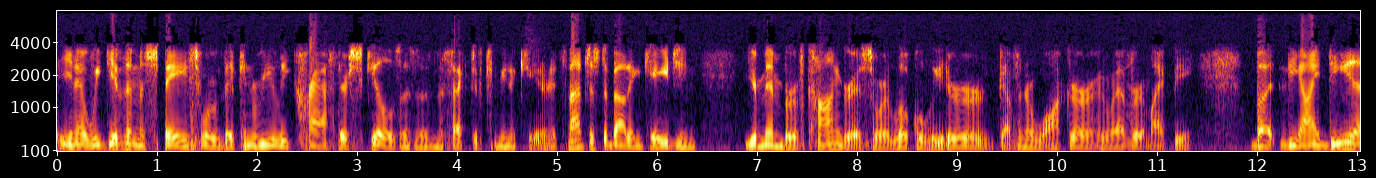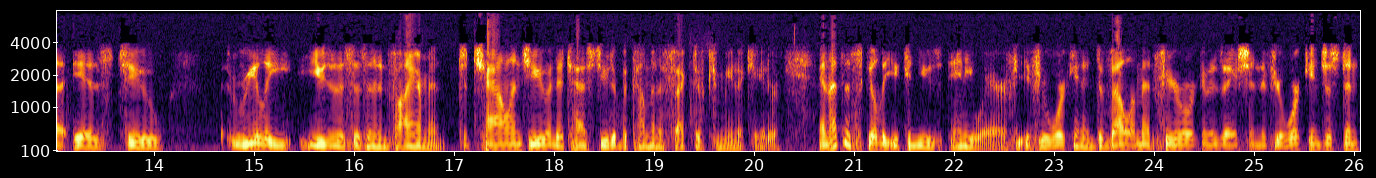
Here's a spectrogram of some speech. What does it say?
You know, we give them a space where they can really craft their skills as an effective communicator. And it's not just about engaging your member of Congress or a local leader or Governor Walker or whoever it might be. But the idea is to really use this as an environment to challenge you and to test you to become an effective communicator. And that's a skill that you can use anywhere. If, if you're working in development for your organization, if you're working just in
